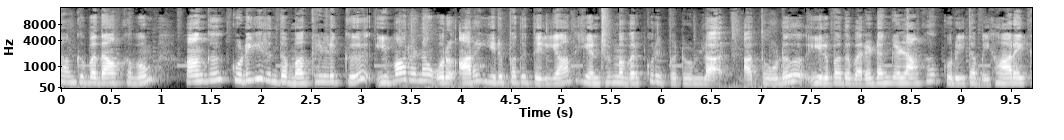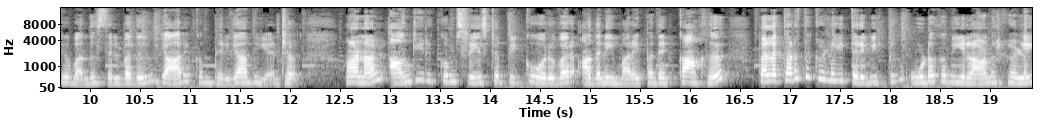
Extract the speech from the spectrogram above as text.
தங்குவதாகவும் அங்கு குடியிருந்த மக்களுக்கு இவ்வாறான ஒரு அறை இருப்பது தெரியாது என்றும் அவர் குறிப்பிட்டுள்ளார். அத்தோடு இருபது வருடங்களாக குறித்த விகாரைக்கு வந்து செல்வது யாருக்கும் தெரியாது என்றும். ஆனால் அங்கிருக்கும் சிரேஷ்ட பிக்கு ஒருவர் அதனை மறைப்பதற்காக பல கருத்துக்களை தெரிவித்து ஊடகவியலாளர்களை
